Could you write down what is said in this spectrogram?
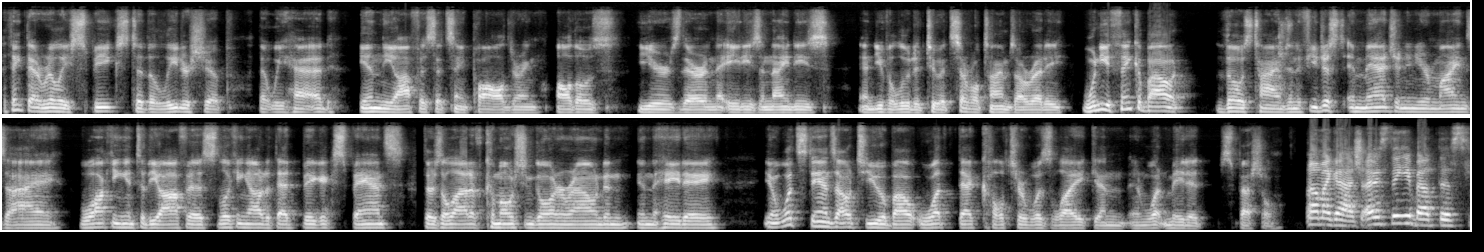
I think that really speaks to the leadership that we had in the office at St. Paul during all those years there in the 80s and 90s. and you've alluded to it several times already. When you think about those times, and if you just imagine in your mind's eye walking into the office, looking out at that big expanse, there's a lot of commotion going around in, in the heyday. You know, what stands out to you about what that culture was like and, and what made it special? Oh my gosh, I was thinking about this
